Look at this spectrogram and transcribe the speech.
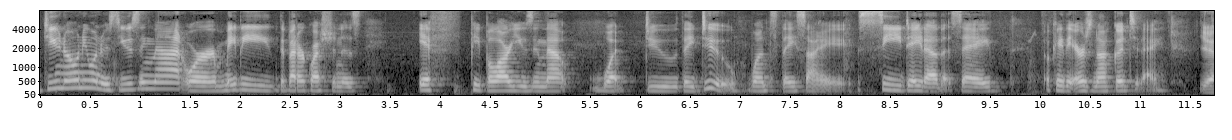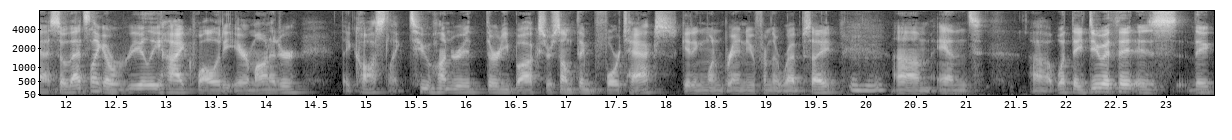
Do you know anyone who's using that, or maybe the better question is, if people are using that, what do they do once they see data that say, okay, the air's not good today? Yeah, so that's like a really high quality air monitor. They cost like 230 bucks or something before tax, getting one brand new from their website. Mm-hmm. Um, and uh, what they do with it is they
